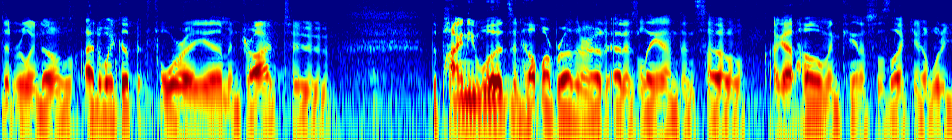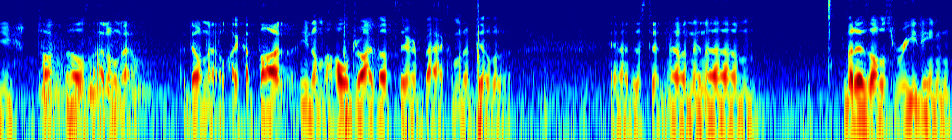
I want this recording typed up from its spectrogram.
didn't really know. I had to wake up at 4 a.m. and drive to the piney woods and help my brother at, at his land. And so I got home, and Candace was like, "You know, what are you talking about?" I, was, I don't know. I don't know. Like I thought, you know, my whole drive up there and back, I'm gonna be able to, and I just didn't know. And then, um, but as I was reading,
